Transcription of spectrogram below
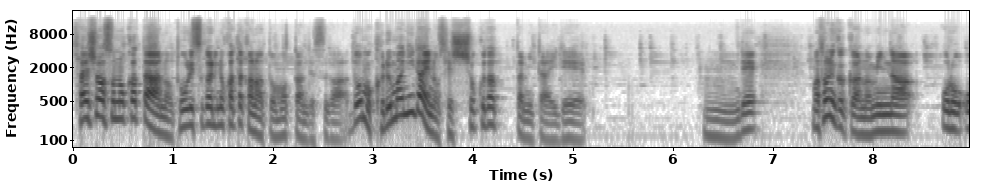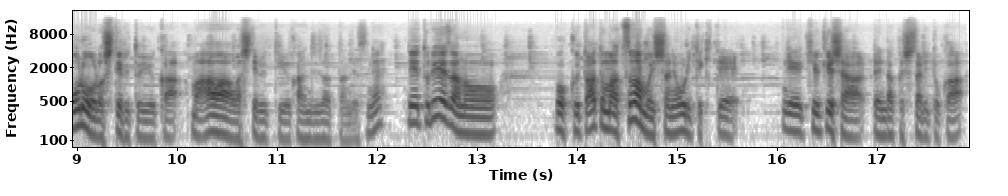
最初はその方、あの、通りすがりの方かなと思ったんですが、どうも車2台の接触だったみたいで、うん、で、まあ、とにかくあのみんなおろおろおろしてるというか、まあ、あわあわしてるっていう感じだったんですね。で、とりあえずあの、僕と、あとまあ妻も一緒に降りてきて、で、救急車連絡したりとか、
